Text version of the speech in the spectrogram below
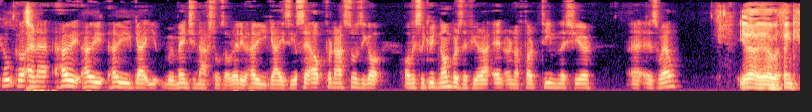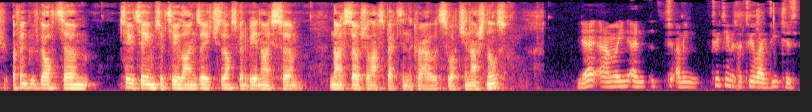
Cool, cool. And uh, how how how you got you we mentioned nationals already, but how you guys you set up for nationals? You got obviously good numbers if you're entering a third team this year uh, as well. Yeah, yeah. I think I think we've got um, two teams with two lines each, so that's going to be a nice um, nice social aspect in the crowds watching nationals. Yeah, I mean, and t- I mean, two teams with two lines each is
